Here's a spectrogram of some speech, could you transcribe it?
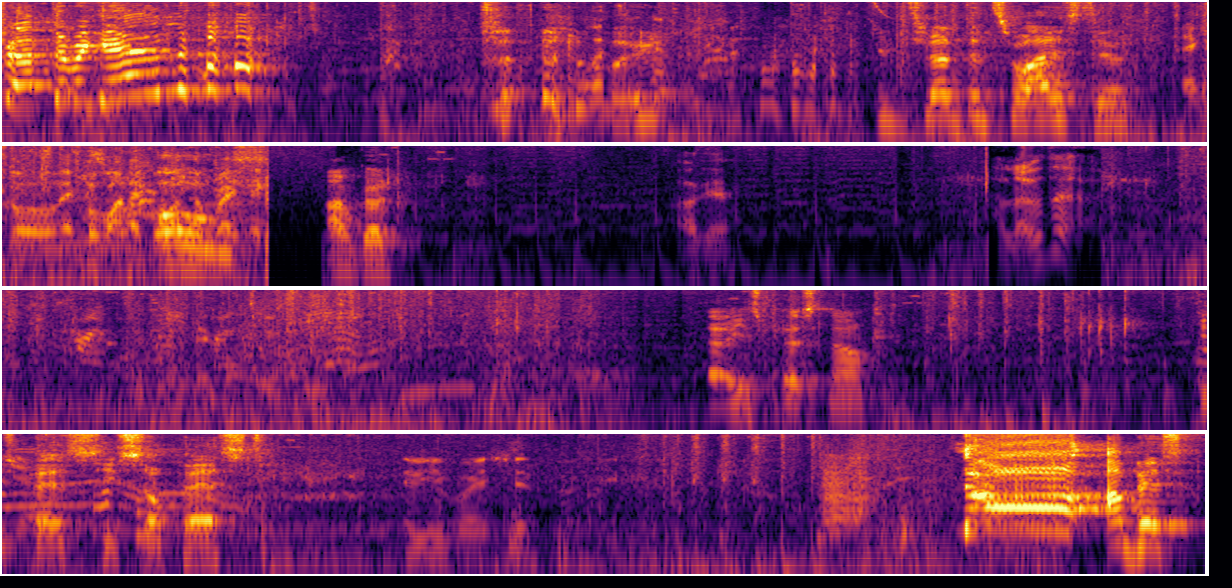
Trapped him again! you trapped him twice, dude. Echo, echo 1, echo 1 Oh, top right. shit. I'm good. Okay. Hello there. Yeah, he's pissed now. He's pissed. He's so pissed. Timmy boy shit talking. No! I'm pissed.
